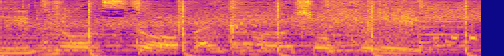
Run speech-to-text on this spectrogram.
non-stop and commercial free.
